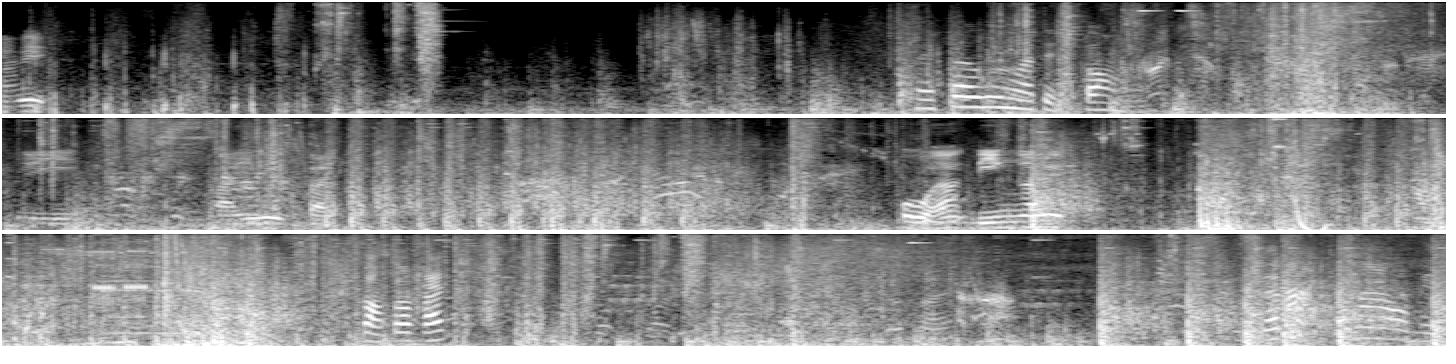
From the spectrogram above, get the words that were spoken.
นะพี่ไซเฟอร์วิ่งมาติดกล้อง มีไปพี่ไปโอ้อะดิ้งแล้วพี่สองตัวแฟกแล้วนะข้างหน้าโอเมน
